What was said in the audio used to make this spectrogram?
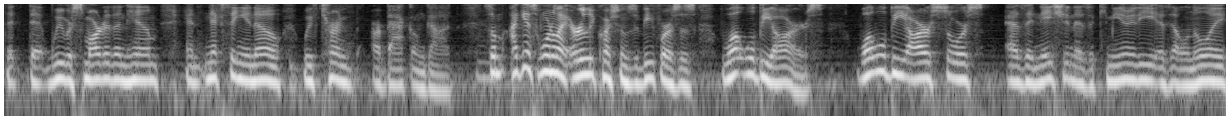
that, that we were smarter than Him. And next thing you know, we've turned our back on God. Mm-hmm. So I guess one of my early questions would be for us is what will be ours? What will be our source as a nation, as a community, as Illinois,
